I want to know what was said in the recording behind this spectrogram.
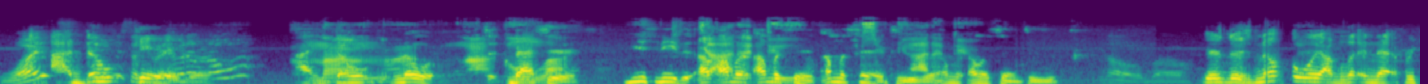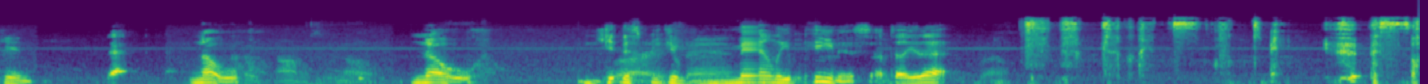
What? I don't just care, bro. Noah? I Nah, don't nah, know. Not gonna That's lie. it. You just need it. I'm gonna I'm do. send. I'm gonna send it to you. Gotta I'm gonna send it to you. No, bro. There's there's no way I'm letting that freaking that no Honestly, no. no get this Right, freaking man. manly penis. I'll tell you that. it's so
